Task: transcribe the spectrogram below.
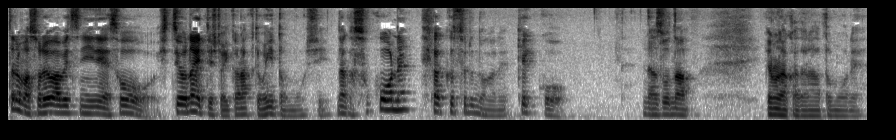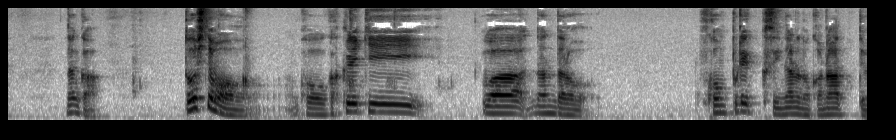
ただまあそれは別にね、そう、必要ないっていう人は行かなくてもいいと思うし、なんかそこをね、比較するのがね、結構謎な世の中だなと思うね。なんか、どうしてもこう学歴は何だろうコンプレックスになるのかなって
